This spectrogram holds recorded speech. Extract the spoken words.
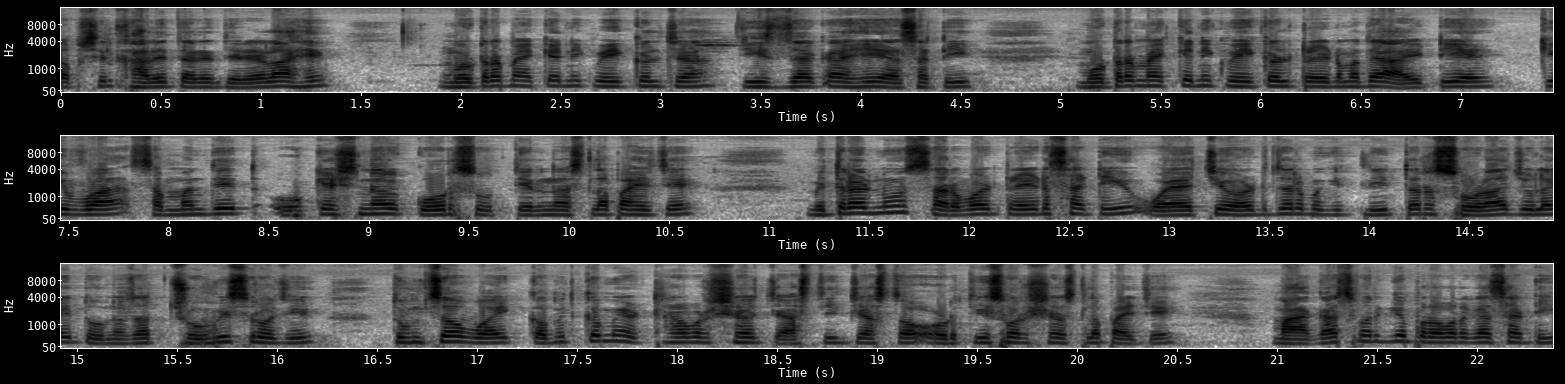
तपशील खाली त्याने दिलेला आहे. मोटर मेकॅनिक व्हेकलच्या तीस जागा आहे यासाठी मोटर मेकॅनिक व्हेकल ट्रेडमध्ये आय टी आय किंवा संबंधित वोकेशनल कोर्स उत्तीर्ण असला पाहिजे. मित्रांनो सर्व ट्रेडसाठी वयाची अट जर बघितली तर सोळा जुलै दोन हजार चोवीस रोजी तुमचं वय कमीत कमी अठरा वर्ष जास्तीत जास्त अडतीस वर्ष असलं पाहिजे. मागासवर्गीय प्रवर्गासाठी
